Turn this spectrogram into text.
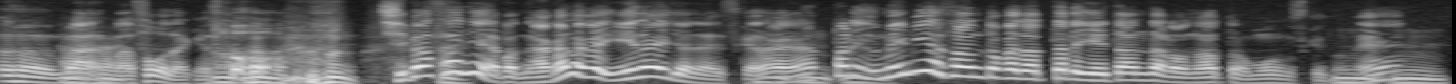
うん、まあまあそうだけうんど、うん千葉さんにはやっぱなかなか言えないじゃないですか。だからやっぱりうんうん梅宮さんとかだったら言えたんだろうなと思うんですけどね。うんうん。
